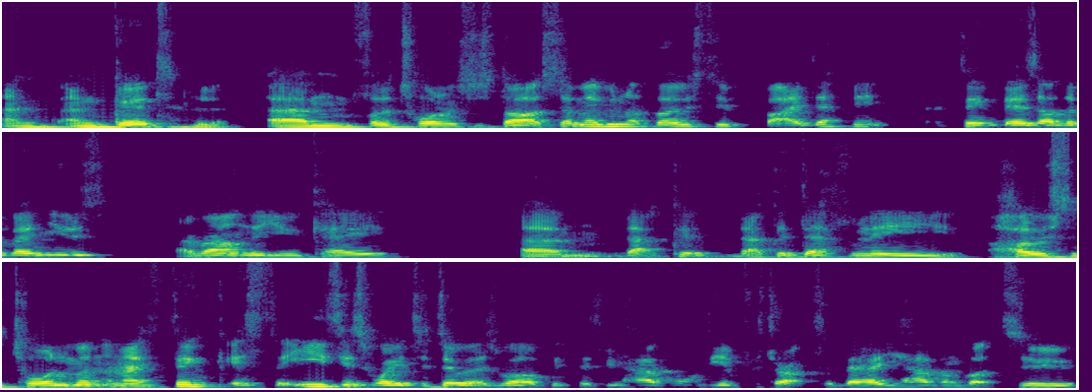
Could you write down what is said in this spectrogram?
and and good um, for the tournaments to start. So maybe not those two, but I definitely think there's other venues around the UK um, that could that could definitely host a tournament. And I think it's the easiest way to do it as well because you have all the infrastructure there. You haven't got to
